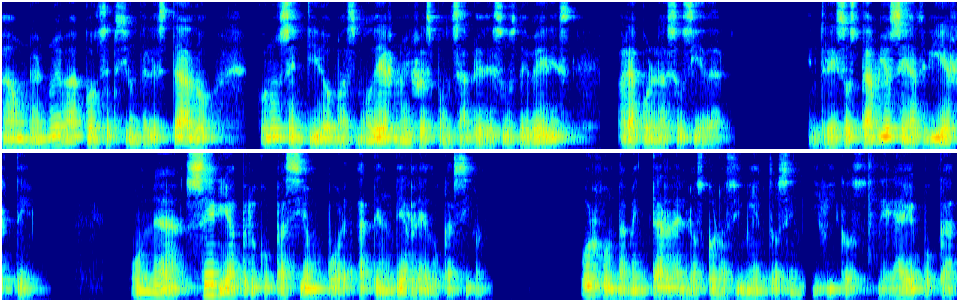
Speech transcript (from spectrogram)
a una nueva concepción del Estado con un sentido más moderno y responsable de sus deberes para con la sociedad. Entre esos cambios se advierte una seria preocupación por atender la educación, por fundamentarla en los conocimientos científicos de la época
